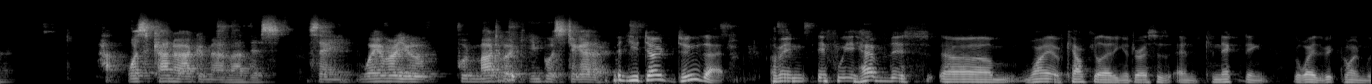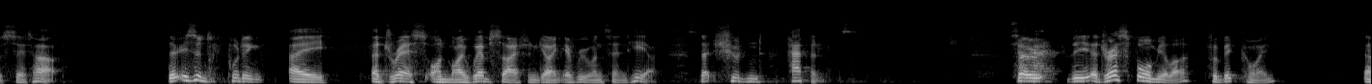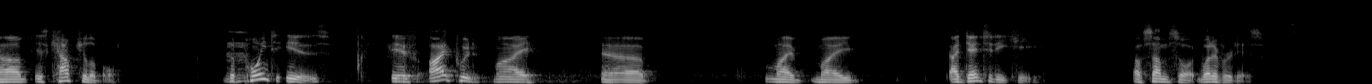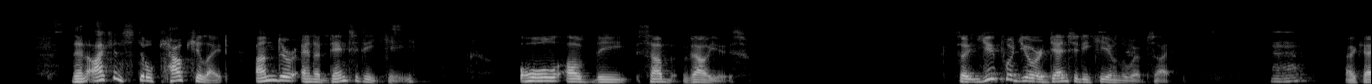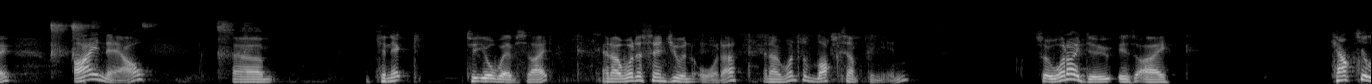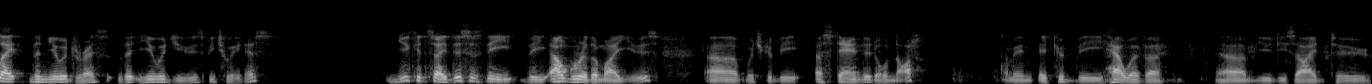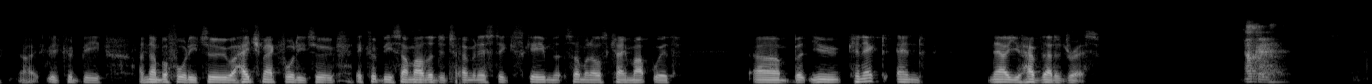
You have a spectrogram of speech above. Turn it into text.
how- what's the of argument about this? Saying wherever you put multiple inputs together. But you don't do that. I mean, if we have this um, way of calculating addresses and connecting the way the Bitcoin was set up, there isn't putting a address on my website and going, everyone send here. That shouldn't happen. So Okay. the address formula for Bitcoin um, is calculable. The Mhm. point is, if I put my uh, my my identity key of some sort, whatever it is, then I can still calculate under an identity key all of the sub values. So you put your identity key on the website. Mhm. Okay. I now um, connect to your website and I want to send you an order and I want to lock something in. So, what I do is I calculate the new address that you would use between us. You could say this is the, the algorithm I use, uh, which could be a standard or not. I mean, it could be however um, you decide to, uh, it could be a number 42, a HMAC 42, it could be some other deterministic scheme that someone else came up with. Um, but you connect and now you have that address. Okay.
